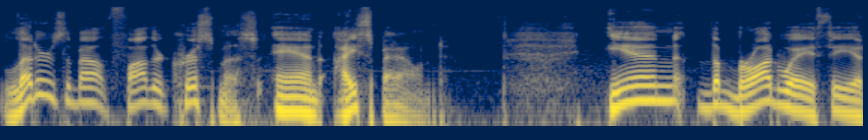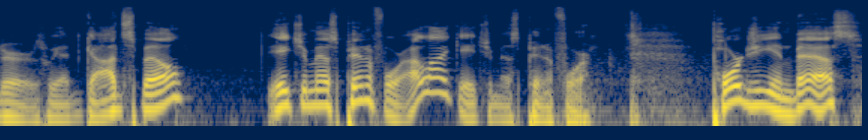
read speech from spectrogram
Letters about Father Christmas and Icebound. In the Broadway theaters, we had Godspell, HMS Pinafore. I like HMS Pinafore. Porgy and Bess.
